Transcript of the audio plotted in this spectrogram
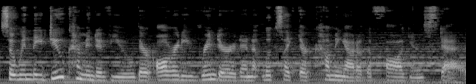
So when they do come into view, they're already rendered and it looks like they're coming out of the fog instead.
